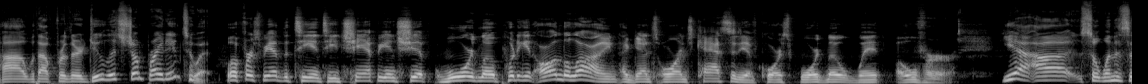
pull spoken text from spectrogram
Uh, without further ado, let's jump right into it. Well, first we had the TNT Championship. Wardlow putting it on the line against Orange Cassidy. Of course, Wardlow went over. Yeah, uh, so when this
